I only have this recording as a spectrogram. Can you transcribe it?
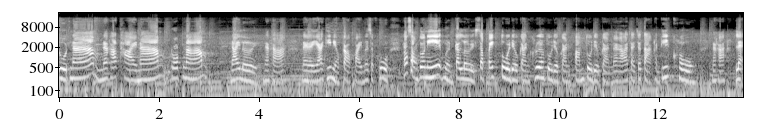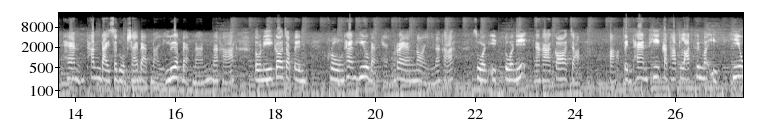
ดูดน้ำนะคะ ถ่ายน้ำรดน้ำได้เลยนะคะ ในระยะที่เหนียวกล่าวไปเมื่อสักครู่ ทั้งสองตัวนี้เหมือนกันเลยสเปคตัวเดียวกันเครื่องตัวเดียวกันปั๊มตัวเดียวกันนะคะ แต่จะต่างกันที่โครงนะคะ และแท่นท่านใดสะดวกใช้แบบไหนเลือกแบบนั้นนะคะ ตัวนี้ก็จะเป็นโครงแท่นหิ้วแบบแข็งแรงหน่อยนะคะ ส่วนอีกตัวนี้นะคะก็จะ เป็นแท่นที่กระทัดรัดขึ้นมาอีกหิ้ว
